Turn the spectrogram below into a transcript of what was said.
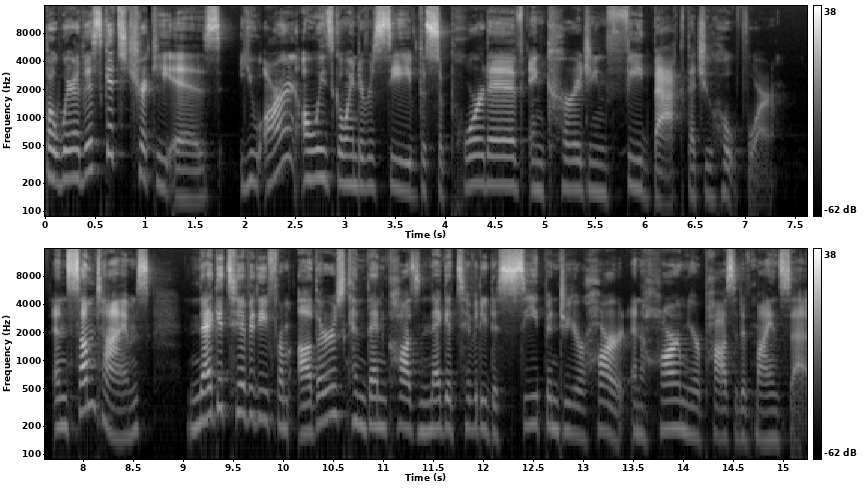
But where this gets tricky is you aren't always going to receive the supportive, encouraging feedback that you hope for. And sometimes negativity from others can then cause negativity to seep into your heart and harm your positive mindset.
